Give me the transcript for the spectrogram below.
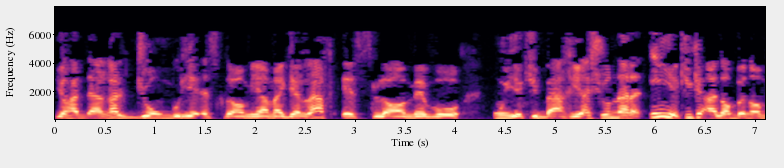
یا حداقل جمهوری اسلامی هم اگر رفت اسلامه و اون یکی بقیهشون نرن. این یکی که الان به نام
